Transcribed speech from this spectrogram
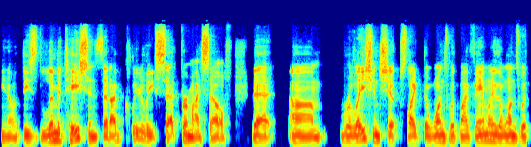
you know, these limitations that I've clearly set for myself that um, relationships like the ones with my family the ones with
